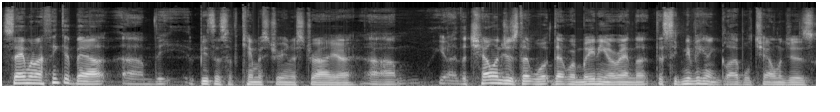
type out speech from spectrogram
Sam, when I think about um, the business of chemistry in Australia, um, you know the challenges that we're, that we're meeting around the, the significant global challenges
